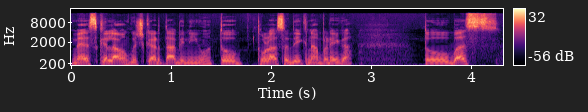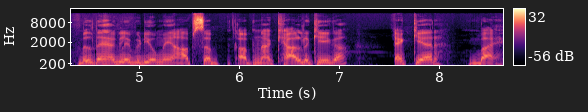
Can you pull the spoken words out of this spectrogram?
मैं इसके अलावा कुछ करता भी नहीं हूँ तो थोड़ा सा देखना पड़ेगा। तो बस, मिलते हैं अगले वीडियो में। आप सब अपना ख्याल रखिएगा। टेक केयर बाय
